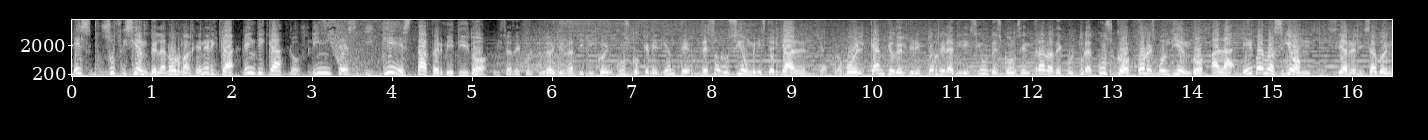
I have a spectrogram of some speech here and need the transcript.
es suficiente la norma genérica que indica los límites y qué está permitido. Ministra de Cultura y ratificó en Cusco que mediante resolución ministerial se aprobó el cambio del director de la Dirección Desconcentrada de Cultura Cusco correspondiendo a la evaluación que se ha realizado en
